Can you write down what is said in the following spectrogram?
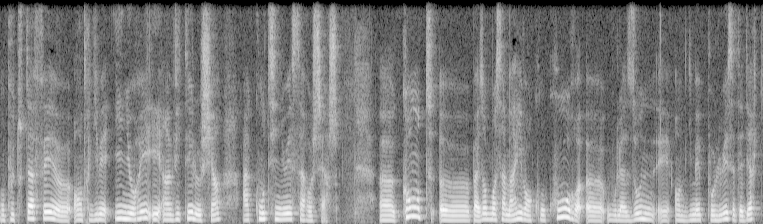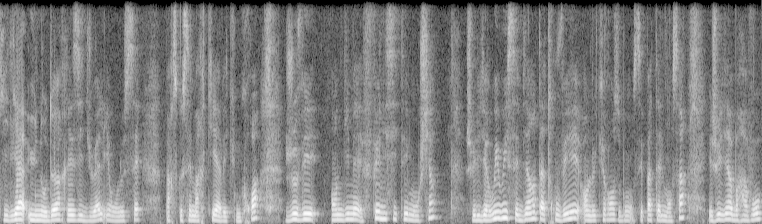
on peut tout à fait, euh, entre guillemets, ignorer et inviter le chien à continuer sa recherche. quand, par exemple, moi ça m'arrive en concours où la zone est entre guillemets polluée, c'est-à-dire qu'il y a une odeur résiduelle et on le sait parce que c'est marqué avec une croix, je vais entre guillemets féliciter mon chien je vais lui dire oui, oui, c'est bien, t'as trouvé. En l'occurrence, bon, c'est pas tellement ça. Et je vais lui dire bravo,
